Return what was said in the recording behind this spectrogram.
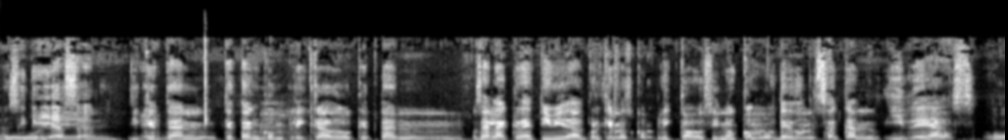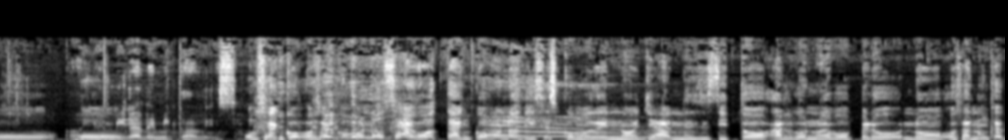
Así que ya saben. ¿Y qué tan, qué tan complicado, qué tan, o sea, la creatividad, porque no es complicado, sino cómo, de dónde sacan ideas o, Ay, amiga de mi cabeza. O sea, cómo, o sea, cómo no se agotan, cómo no dices como de no, ya necesito algo nuevo, pero no, o sea, nunca,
